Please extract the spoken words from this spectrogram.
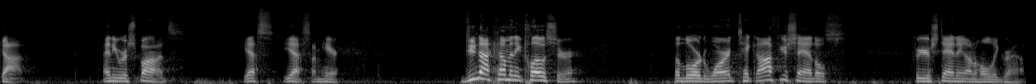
God and he responds, Yes, yes, I'm here. Do not come any closer, the Lord warned. Take off your sandals for you're standing on holy ground.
